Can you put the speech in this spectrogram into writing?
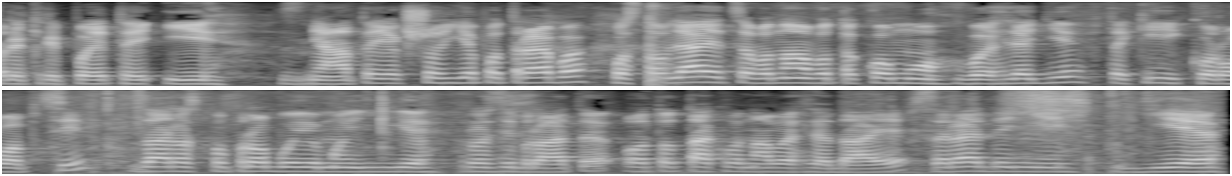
прикріпити і зняти, якщо є потреба. Поставляється вона в такому вигляді, в такій коробці. Зараз попробуємо її розібрати. От так вона виглядає. Всередині є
